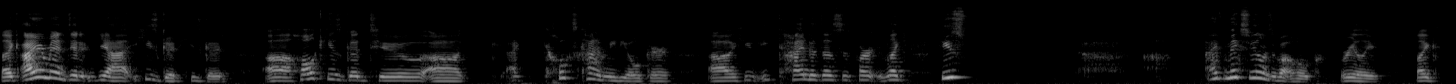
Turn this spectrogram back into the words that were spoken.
Like Iron Man did it. Yeah, he's good. He's good. Uh, Hulk is good too. Uh, I, Hulk's kind of mediocre. Uh, he he kind of does his part. Like he's I have mixed feelings about Hulk. Really, like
